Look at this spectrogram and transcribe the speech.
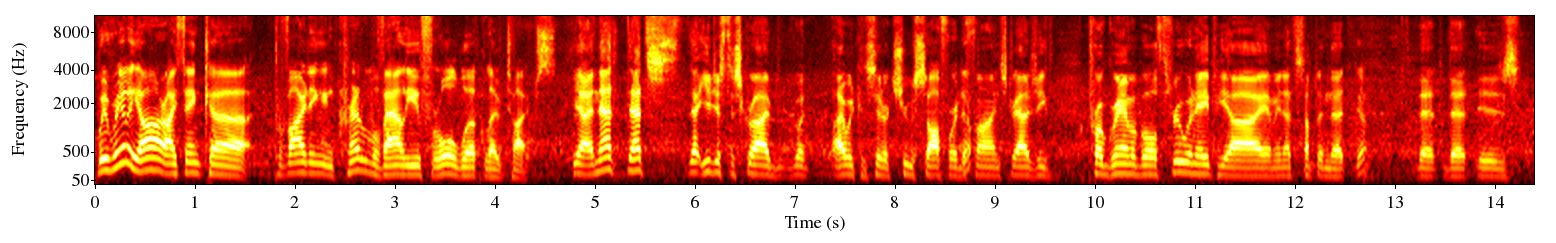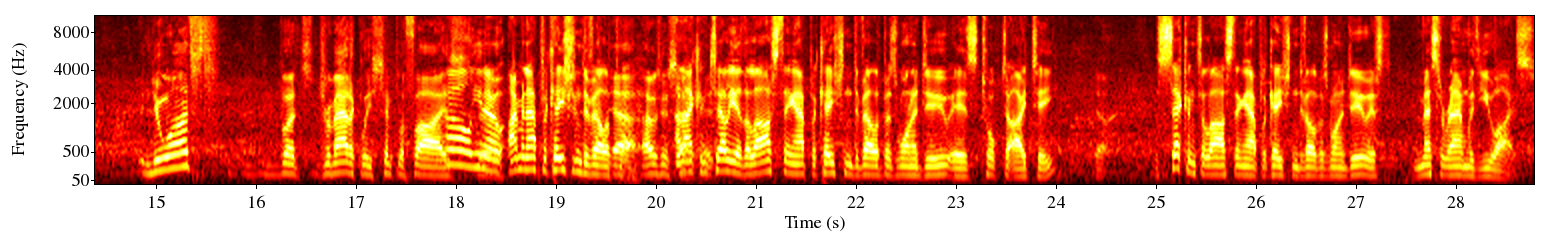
we really are, I think, uh, providing incredible value for all workload types. Yeah, and that, that's, that you just described what I would consider true software-defined yep. strategy, programmable through an API. I mean, that's something that, yep. that, that is nuanced, but dramatically simplifies. Well, you know, I'm an application developer. Yeah, I was going to say. And I can it, tell you the last thing application developers want to do is talk to IT. Yeah. The second to last thing application developers want to do is mess around with UIs.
